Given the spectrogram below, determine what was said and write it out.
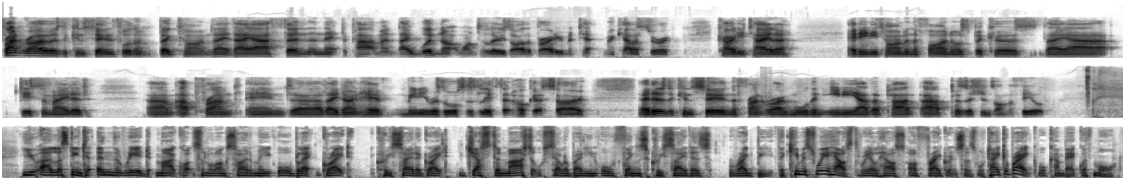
front row is a concern for them big time. They they are thin in that department. They would not want to lose either Brodie McAlister or Codie Taylor at any time in the finals because they are decimated um, up front and uh, they don't have many resources left at hooker. So it is a concern the front row more than any other part uh, positions on the field. You are listening to In the Red. Mark Watson alongside me, All Black great, Crusader great, Justin Marshall celebrating all things Crusaders rugby. The Chemist Warehouse, the real house of fragrances. We'll take a break. We'll come back with more.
